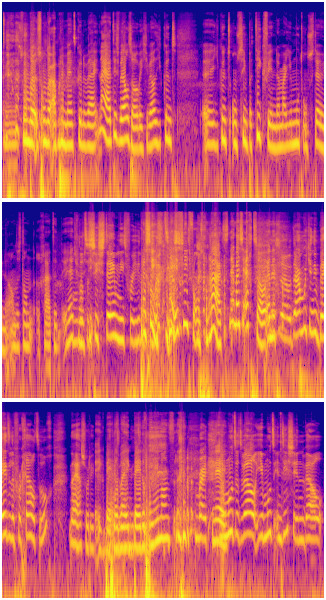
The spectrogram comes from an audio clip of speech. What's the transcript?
Eh, zonder, zonder abonnement kunnen wij... Nou ja, het is wel zo, weet je wel. Je kunt, eh, je kunt ons sympathiek vinden, maar je moet ons steunen. Anders dan gaat het... Hè, Omdat het systeem niet voor jullie Precies, gemaakt nee, het is niet voor ons gemaakt. Nee, maar het is echt zo. En het- zo, daar moet je nu bedelen voor geld, toch? Nou ja, sorry. ik bedel bij, ik bedel bij niemand. Maar Nee. je moet het wel, je moet in die zin wel.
